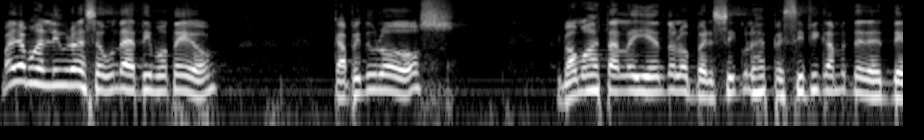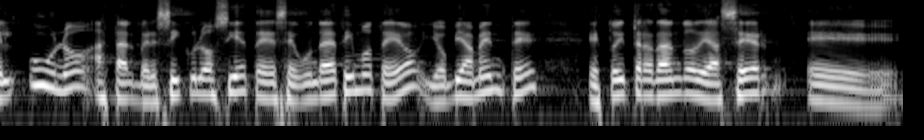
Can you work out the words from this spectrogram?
Vayamos al libro de Segunda de Timoteo, capítulo 2. Y vamos a estar leyendo los versículos específicamente desde el 1 hasta el versículo 7 de Segunda de Timoteo. Y obviamente estoy tratando de hacer eh,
